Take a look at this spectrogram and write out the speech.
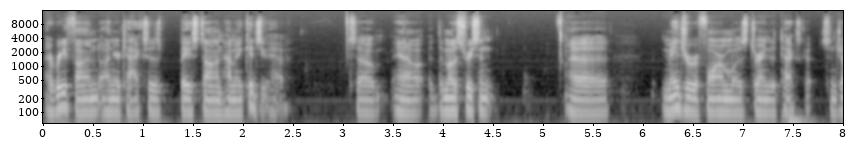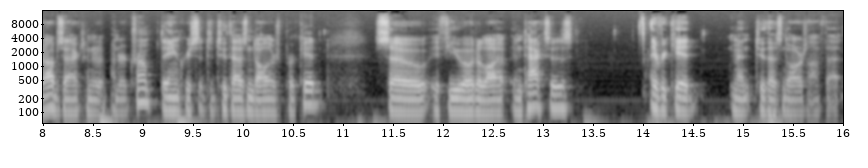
a refund on your taxes based on how many kids you have. So, you know, the most recent uh, major reform was during the Tax Cuts and Jobs Act under, under Trump. They increased it to $2,000 per kid. So if you owed a lot in taxes, every kid meant $2,000 off that.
